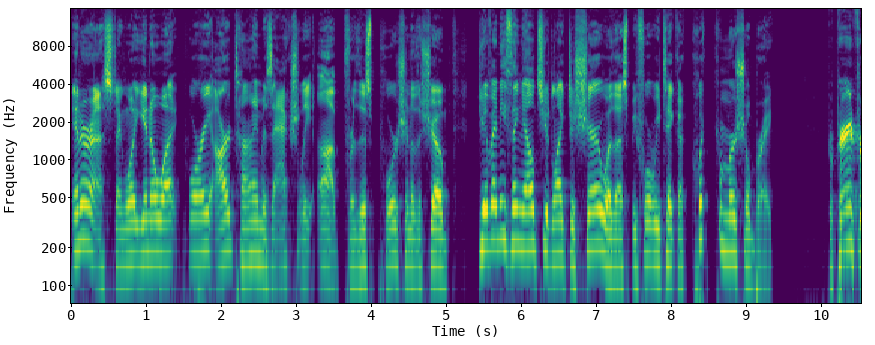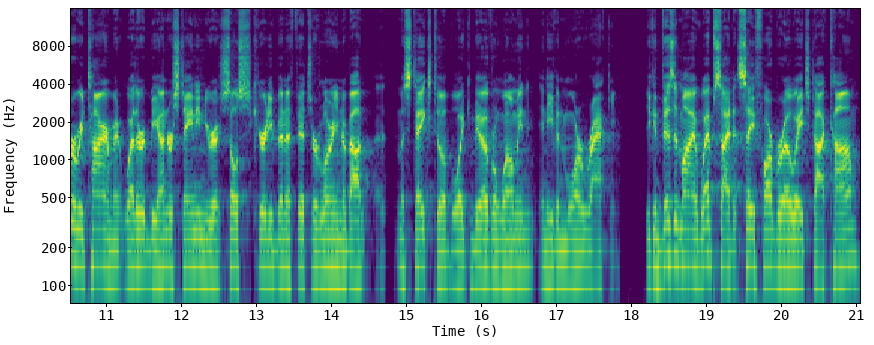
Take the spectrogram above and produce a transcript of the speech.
Interesting. Well, you know what, Corey? Our time is actually up for this portion of the show. Do you have anything else you'd like to share with us before we take a quick commercial break? Preparing for retirement, whether it be understanding your Social Security benefits or learning about uh, mistakes to avoid, can be overwhelming and even more racking. You can visit my website at safeharboroh.com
